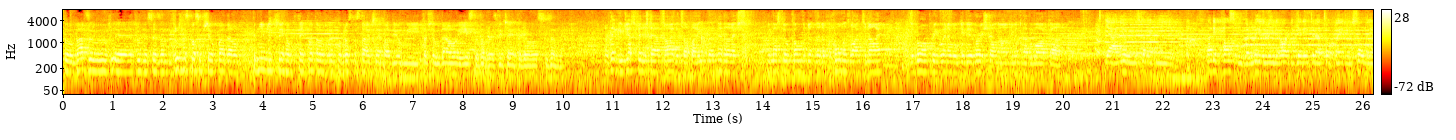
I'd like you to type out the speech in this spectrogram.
to był bardzo e, trudny sezon, w różny sposób się układał. Tym niemniej przyjechał tutaj po to, żeby po prostu stanąć na podium i to się udało i jest to dobre zwieńczenie tego sezonu. I think you just finished outside the top eight, but nevertheless, you must feel confident that a performance like tonight as a Grand Prix winner will give you a very strong argument to have a wild card. Yeah, I knew it was going to be not impossible, but really, really hard to get into that top eight. There were so many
